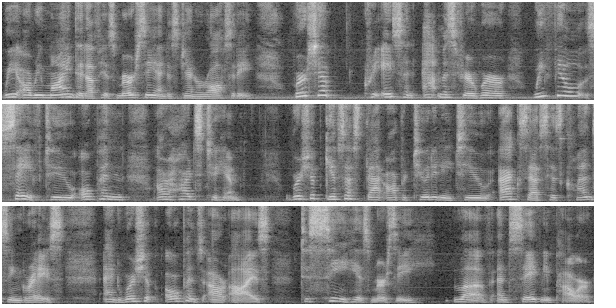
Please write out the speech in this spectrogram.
We are reminded of his mercy and his generosity. Worship creates an atmosphere where we feel safe to open our hearts to Him. Worship gives us that opportunity to access His cleansing grace, and worship opens our eyes to see His mercy, love, and saving power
